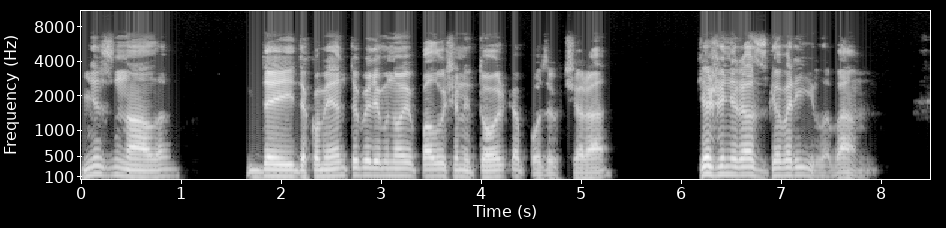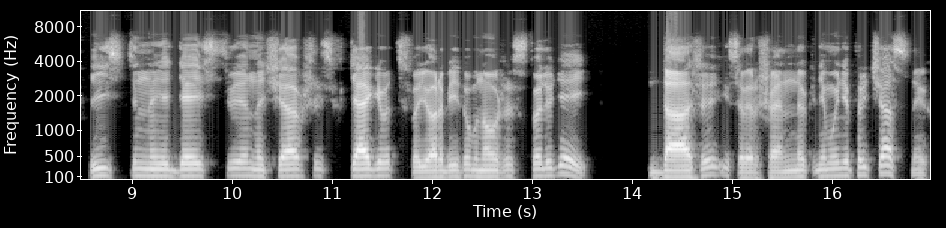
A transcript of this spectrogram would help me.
Не знала. Да и документы были мною получены только позавчера. Я же не раз говорила вам. Истинное действие, начавшись втягивать в свою орбиту множество людей, даже и совершенно к нему непричастных.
